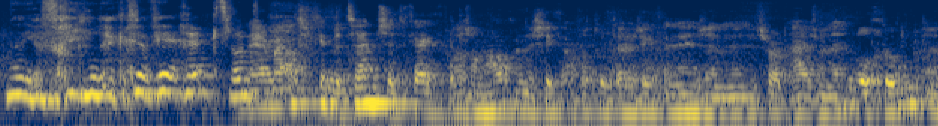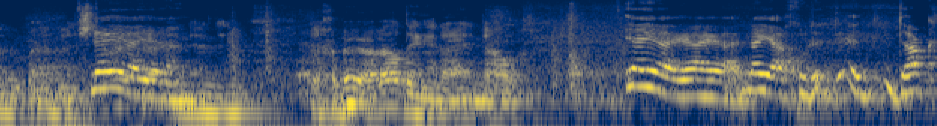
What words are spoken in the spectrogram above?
milieuvriendelijk gewerkt. Want Nee, maar als ik in de tram zit, kijk ik wel eens omhoog en dan zie ik af en toe daar zit ineens een, een soort huis met een heleboel groen en struiken. Ja, ja, ja. En, en, en er gebeuren wel dingen daar in de hoogte. Ja, ja, ja, ja. Nou ja, goed. Het het dak,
